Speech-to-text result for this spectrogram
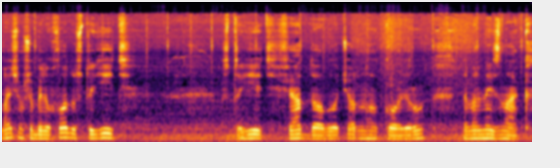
Бачимо, що біля входу стоїть стоїть Fiat Doblo чорного кольору. Номерний знак.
